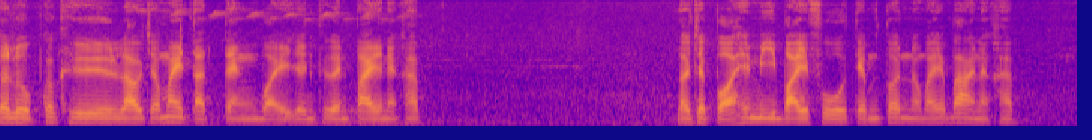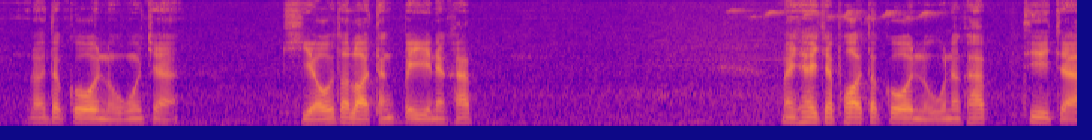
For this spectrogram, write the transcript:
สรุปก็คือเราจะไม่ตัดแต่งบ่อยจนเกินไปนะครับ เราจะปล่อยให้มีใบฟูเต็มต้นเอาไว้บ้างนะครับ แล้วตะโกหนูจะเขียวตลอดทั้งปีนะครับ ไม่ใช่เฉพาะตะโกหนูนะครับ ที่จะ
